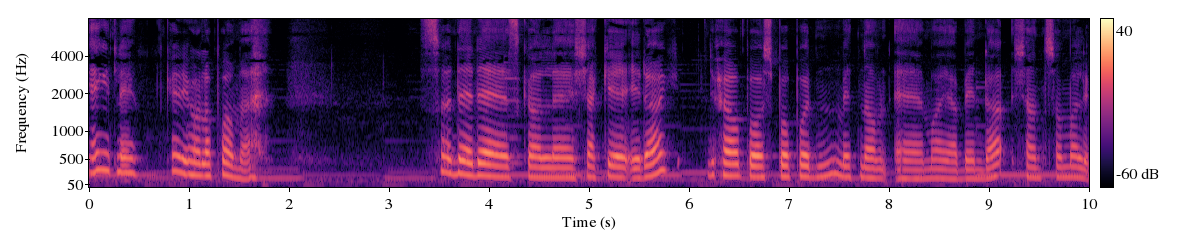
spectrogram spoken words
egentlig hva er det de holder på med? Så det er det jeg skal eh, sjekke i dag. Du hører på Spåpodden. Mitt navn er Maja Binda, kjent som Malu.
